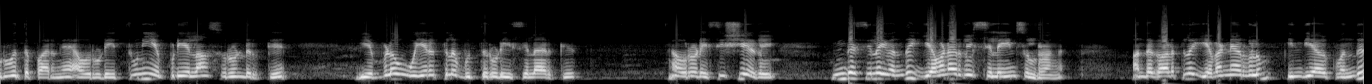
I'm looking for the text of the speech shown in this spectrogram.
உருவத்தை பாருங்கள் அவருடைய துணி எப்படியெல்லாம் சுருண்டு இருக்குது எவ்வளவு உயரத்தில் புத்தருடைய சிலை இருக்கு? அவருடைய சிஷ்யர்கள் இந்த சிலை வந்து யவனர்கள் சிலைன்னு சொல்றாங்க. அந்த காலத்தில் யவனர்களும் இந்தியாவுக்கு வந்து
